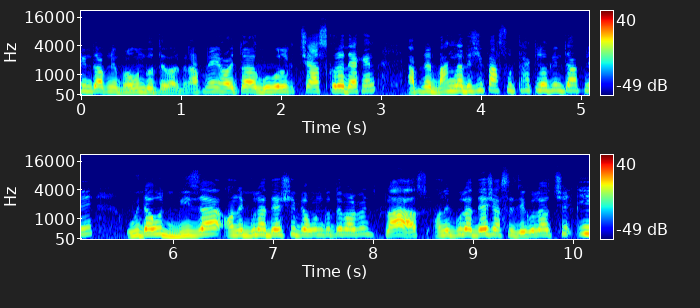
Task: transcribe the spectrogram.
কিন্তু আপনি ভ্রমণ করতে পারবেন। আপনি হয়তো গুগল চার্জ করে দেখেন, আপনার বাংলাদেশি পাসপোর্ট থাকলেও কিন্তু আপনি উইদাউট ভিসা অনেকগুলা দেশে ভ্রমণ করতে পারবেন। প্লাস অনেকগুলা দেশ আছে যেগুলো হচ্ছে ই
